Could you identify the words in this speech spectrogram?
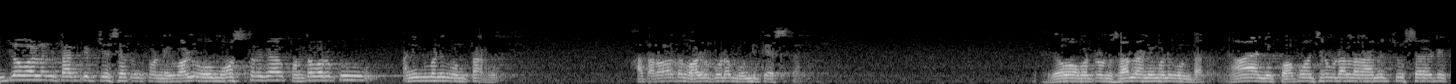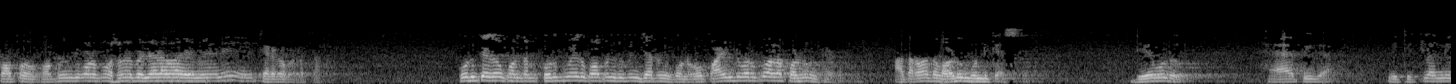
ఇంట్లో వాళ్ళని టార్గెట్ చేశారనుకోండి వాళ్ళు ఓ మోస్తరుగా కొంతవరకు అణిగిమణిగి ఉంటారు. ఆ తర్వాత వాళ్ళు కూడా మొండికేస్తారు. ఏదో ఒకటి రెండు సార్లు అణిగిమణిగి ఉంటారు నీ కోపం వచ్చినప్పుడల్లా నా మీద చూస్తావేటి? కోపం కోపించుకోవడం కోసమే వెళ్ళాడవా ఏమీ అని తిరగబడతారు. కొడుకు ఏదో కొంత కొడుకు మీద కోపం చూపించారనుకోండి ఓ పాయింట్ వరకు అలా పడు ఉంటాడు ఆ తర్వాత వాడు ముందుకేస్తాడు దేవుడు హ్యాపీగా మీ తిట్లన్నీ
